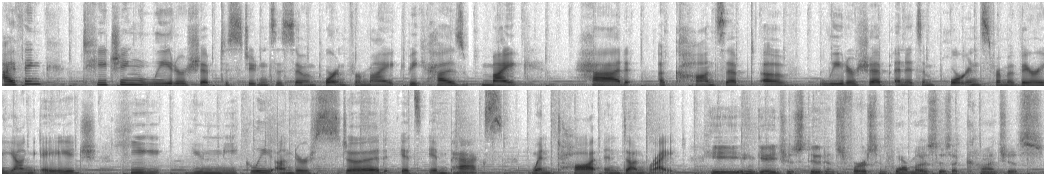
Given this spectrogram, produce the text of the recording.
I think teaching leadership to students is so important for Mike because Mike had a concept of leadership and its importance from a very young age. He uniquely understood its impacts when taught and done right. He engages students first and foremost as a conscious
